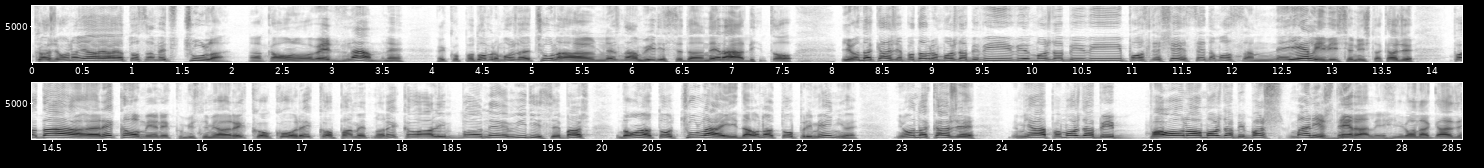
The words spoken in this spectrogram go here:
Kaže ona, ja, ja, ja, to sam već čula. A kao ono, već znam, ne. Rekao, pa dobro, možda je čula, a ne znam, vidi se da ne radi to. I onda kaže, pa dobro, možda bi vi, možda bi vi poslije šest, sedam, osam ne jeli više ništa. Kaže, pa da, rekao mi je neko, mislim ja rekao, ko rekao, pametno rekao, ali ba, ne vidi se baš da ona to čula i da ona to primjenjuje. I onda kaže, ja pa možda bi, pa ono možda bi baš manje žderali. I ona kaže,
